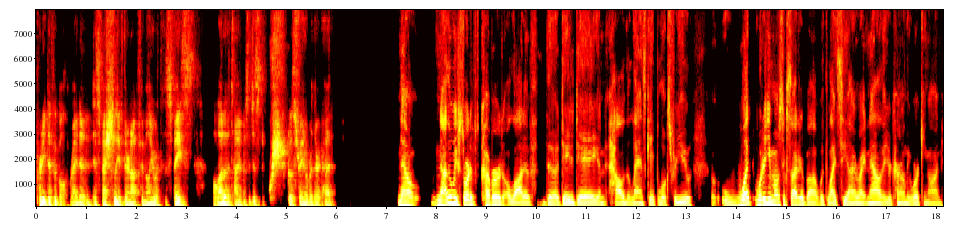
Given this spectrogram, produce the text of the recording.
pretty difficult, right? And especially if they're not familiar with the space, a lot of the times it just whoosh, goes straight over their head. Now, now that we've sort of covered a lot of the day to day and how the landscape looks for you, what what are you most excited about with Light CI right now that you're currently working on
